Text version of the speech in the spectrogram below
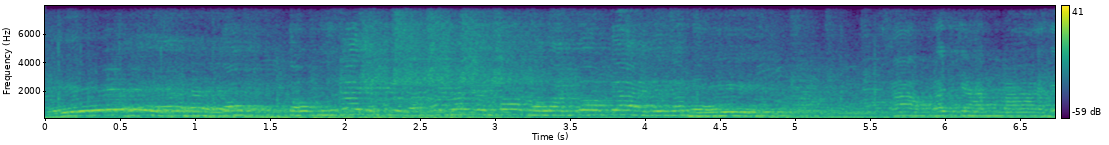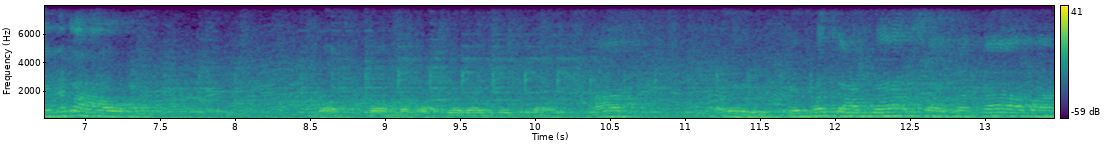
เฮ้ รอบรอบรางวัลก็ได้เช่นกันนะนี่เป็นพระจันทร์นะใส่ตะกร้ามา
